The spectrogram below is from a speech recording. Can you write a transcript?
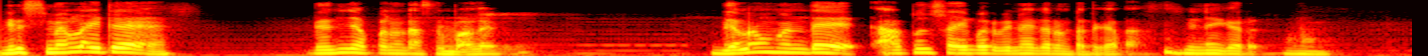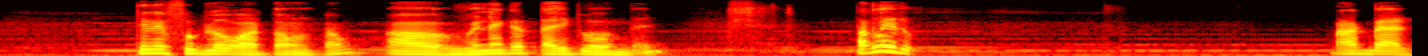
దీని స్మెల్ అయితే నిజం చెప్పాలంటే అసలు బాగాలేదు ఎలా ఉందంటే యాపిల్ సైబర్ వినేగర్ ఉంటుంది కదా వినేగర్ మనం తినే ఫుడ్లో వాడుతూ ఉంటాం. ఆ వినేగర్ టైప్లో ఉంది. పర్లేదు. నాట్ బ్యాడ్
